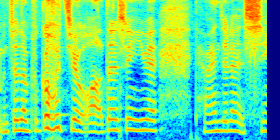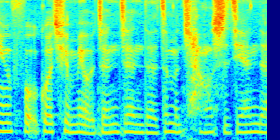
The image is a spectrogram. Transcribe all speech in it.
我们真的不够久啊。但是因为台湾真的很幸福，过去没有真正的这么长时间的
